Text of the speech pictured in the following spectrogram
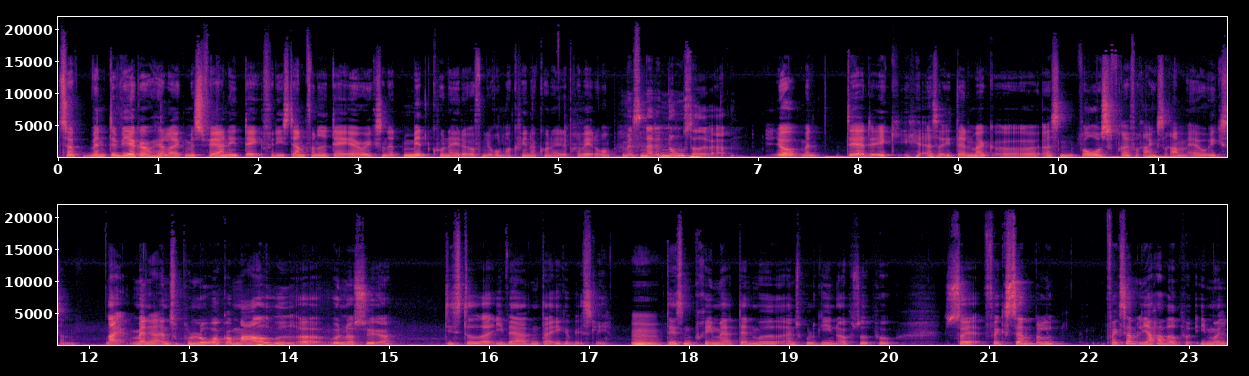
så, men det virker jo heller ikke med sfærerne i dag, fordi samfundet i dag er jo ikke sådan, at mænd kun er i det offentlige rum, og kvinder kun er i det private rum. Men sådan er det nogen steder i verden. Jo, men det er det ikke altså i Danmark, og, og sådan, vores referenceramme er jo ikke sådan. Nej, men ja. antropologer går meget ud og undersøger de steder i verden, der ikke er vestlige. Mm. Det er sådan primært den måde, antropologien opstod på. Så for eksempel, for eksempel jeg har været på, i,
